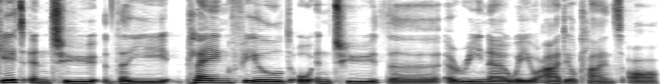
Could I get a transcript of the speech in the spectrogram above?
Get into the playing field or into the arena where your ideal clients are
